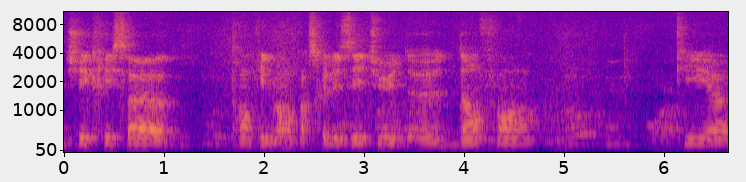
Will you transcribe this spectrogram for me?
J'écris ça tranquillement parce que les études d'enfants qui euh,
